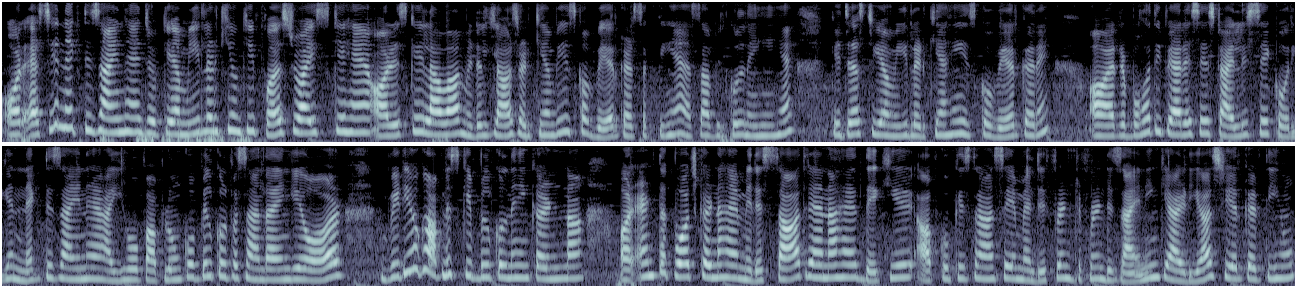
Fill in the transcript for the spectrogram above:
और ऐसे नेक डिज़ाइन हैं जो कि अमीर लड़कियों की फ़र्स्ट चॉइस के हैं और इसके अलावा मिडिल क्लास लड़कियाँ भी इसको वेयर कर सकती हैं। ऐसा बिल्कुल नहीं है कि जस्ट ये अमीर लड़कियाँ ही इसको वेयर करें। और बहुत ही प्यारे से स्टाइलिश से कोरियन नेक डिज़ाइन है। आई होप आप लोगों को बिल्कुल पसंद आएँगे और वीडियो को आपने स्किप बिल्कुल नहीं करना और एंड तक वॉच करना है। मेरे साथ रहना है। देखिए आपको किस तरह से मैं डिफरेंट डिफरेंट डिज़ाइनिंग के आइडियाज़ शेयर करती हूँ।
